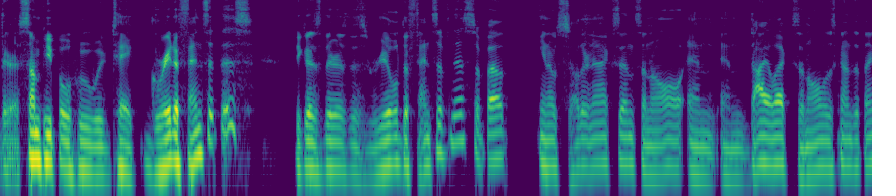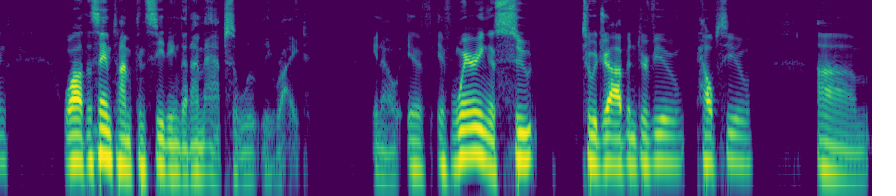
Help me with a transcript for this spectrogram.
there are some people who would take great offense at this because there's this real defensiveness about you know southern accents and all and and dialects and all those kinds of things while at the same time conceding that i'm absolutely right you know if if wearing a suit to a job interview helps you um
